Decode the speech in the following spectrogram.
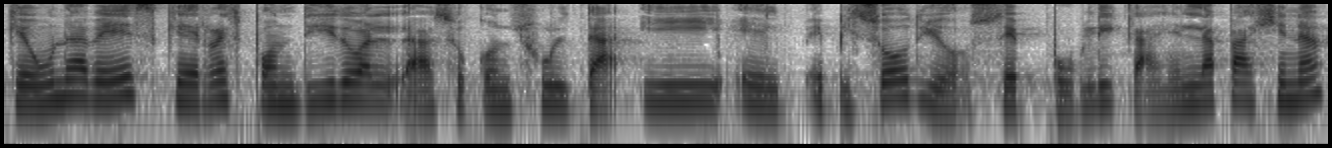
que una vez que he respondido a, su consulta y el episodio se publica en la página,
